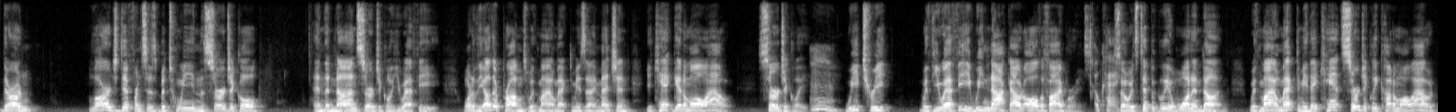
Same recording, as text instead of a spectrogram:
there are large differences between the surgical and the non-surgical UFE. One of the other problems with myomectomy, as I mentioned, you can't get them all out surgically. Mm, We treat with UFE, we knock out all the fibroids. okay. So it's typically a one and done. With myomectomy, they can't surgically cut them all out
